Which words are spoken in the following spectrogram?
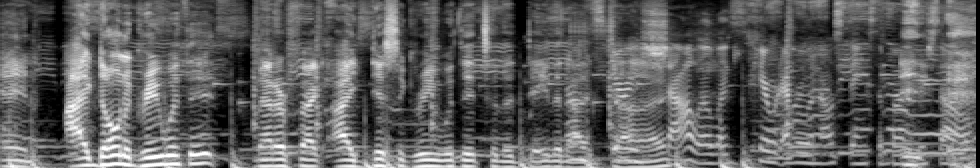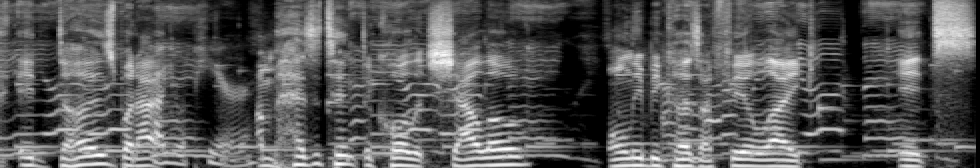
and i don't agree with it matter of fact i disagree with it to the day that i Sounds very die shallow. Like you care what everyone else thinks about yourself, it, it does but how i you appear. i'm hesitant to call it shallow only because i feel like it's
